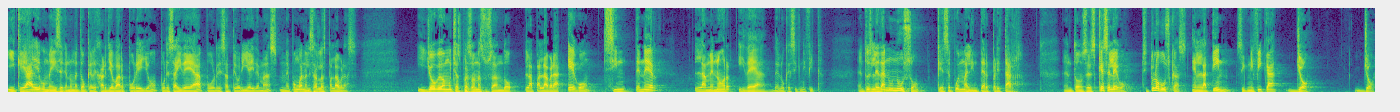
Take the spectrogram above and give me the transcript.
y que algo me dice que no me tengo que dejar llevar por ello, por esa idea, por esa teoría y demás, me pongo a analizar las palabras. Y yo veo a muchas personas usando la palabra ego sin tener la menor idea de lo que significa. Entonces le dan un uso que se puede malinterpretar. Entonces, ¿qué es el ego? Si tú lo buscas, en latín significa yo. Yo.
